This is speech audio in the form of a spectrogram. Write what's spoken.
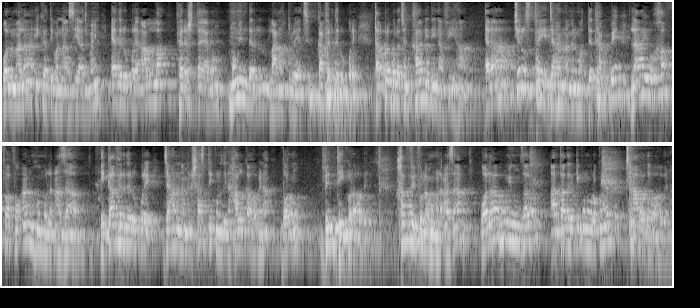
ওয়াল মালাইকাতি ওয়ান নাসি আজমাইন। এদের উপরে আল্লাহ, ফেরেশতা এবং মুমিনদের লানত রয়েছে, কাফেরদের উপরে। তারপরে বলেছেন, খালিদিনা ফিহা। এরা চিরস্থায়ী জাহান্নামের মধ্যে থাকবে। লা ইউখাফফাফু আনহুমুল আযাব। এই কাফেরদের উপরে জাহান্নামের শাস্তি কোনোদিন হালকা হবে না, বরং বৃদ্ধি করা হবে। খাফিফুল আহমুল আজাব ওয়ালা হুম ইউনজারুন, আর তাদেরকে কোনো রকমের ছাড়ও দেওয়া হবে না।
